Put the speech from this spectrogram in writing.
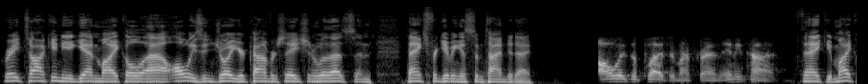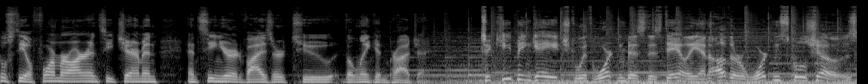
Great talking to you again, Michael. Uh, always enjoy your conversation with us, and thanks for giving us some time today. Always a pleasure, my friend. Anytime. Thank you. Michael Steele, former RNC chairman and senior advisor to the Lincoln Project. To keep engaged with Wharton Business Daily and other Wharton School shows,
